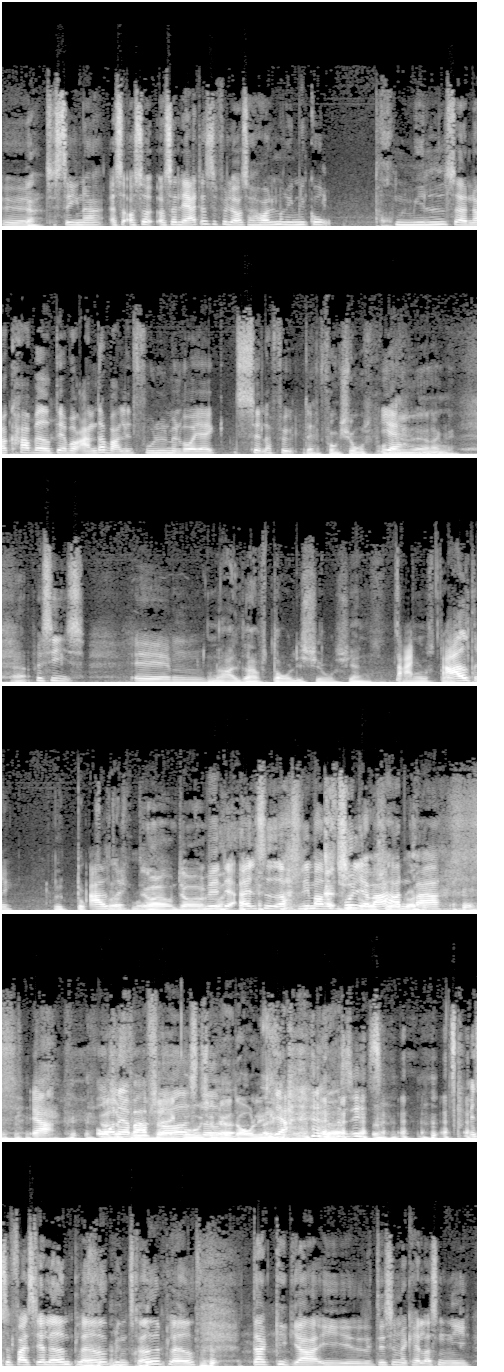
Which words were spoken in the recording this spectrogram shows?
øh, Ja. ja. til senere. Altså, og, så, og så lærte jeg selvfølgelig også at holde en rimelig god promille, så jeg nok har været der, hvor andre var lidt fulde, men hvor jeg ikke selv har følt det. Funktionspromille. Ja. Ja. Mm. Præcis. Øhm, Hun har aldrig haft dårlige shows, Jan. Nej, aldrig. Det er et dumt Aldrig. spørgsmål. Det var, det var, Men det er altid, også lige meget hvor fuld jeg var, har den bare... Ja, jeg ordene er bare så jeg ikke fløjet kunne huske, det var afsted. dårligt. Ja, præcis. Men så faktisk, jeg lavede en plade, min tredje plade, der gik jeg i det, som jeg kalder sådan i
